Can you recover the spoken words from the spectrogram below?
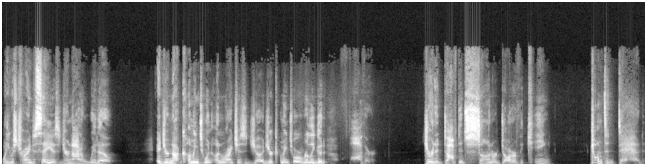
What he was trying to say is, You're not a widow. And you're not coming to an unrighteous judge, you're coming to a really good father. You're an adopted son or daughter of the king. Come to dad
